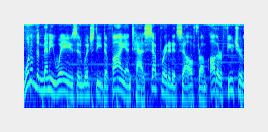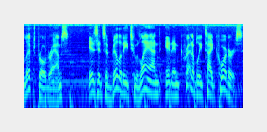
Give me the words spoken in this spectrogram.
One of the many ways in which the Defiant has separated itself from other future lift programs is its ability to land in incredibly tight quarters.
